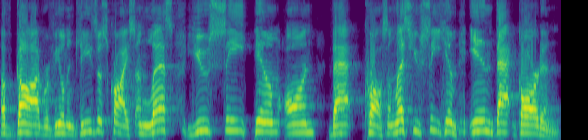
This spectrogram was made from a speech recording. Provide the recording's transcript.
of God revealed in Jesus Christ unless you see Him on that cross, unless you see Him in that garden.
